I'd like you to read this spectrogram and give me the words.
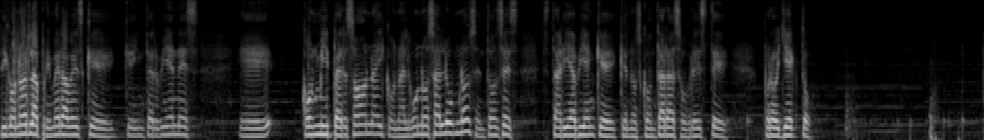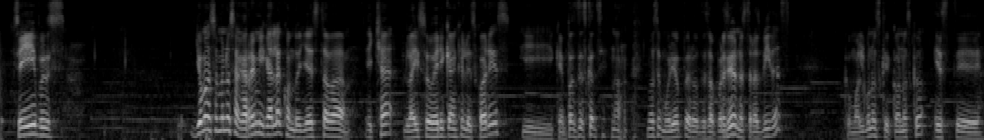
digo, no es la primera vez que, intervienes eh, con mi persona y con algunos alumnos, entonces estaría bien que, que nos contaras sobre este proyecto. Sí, pues yo más o menos agarré mi gala cuando ya estaba hecha. La hizo Eric Ángeles Juárez y que en paz descanse. No, no se murió, pero desapareció de nuestras vidas. Como algunos que conozco, este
